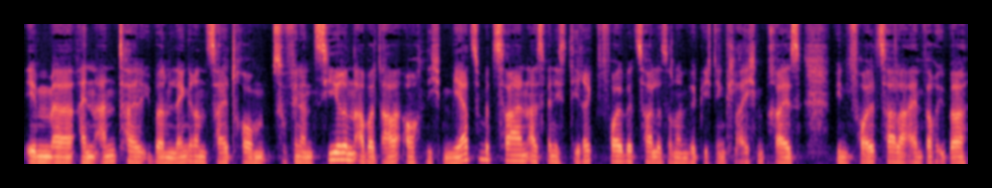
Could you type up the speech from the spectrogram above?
eben äh, einen Anteil über einen längeren Zeitraum zu finanzieren, aber da auch nicht mehr mehr zu bezahlen, als wenn ich es direkt voll bezahle, sondern wirklich den gleichen Preis wie ein Vollzahler einfach über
